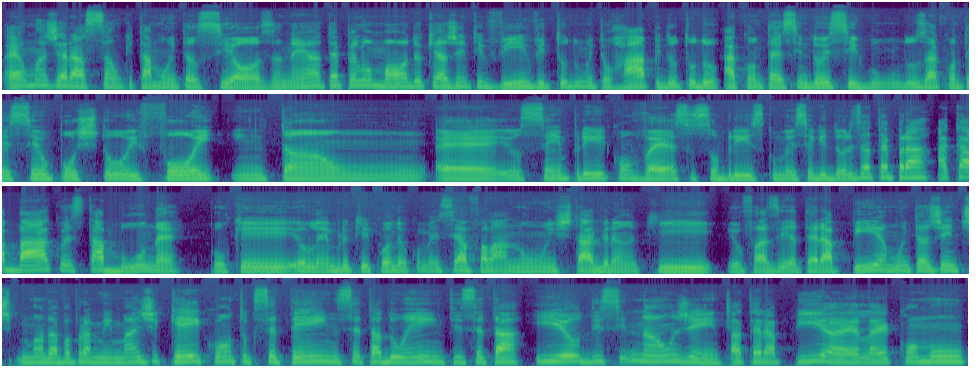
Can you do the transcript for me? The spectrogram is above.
é uma geração que está muito ansiosa, né? Até pelo modo que a gente vive, tudo muito rápido, tudo acontece em dois segundos, aconteceu, postou e foi. Então, é, eu sempre converso sobre isso com meus seguidores, até para acabar com esse tabu, né? Porque eu lembro que quando eu comecei a falar no Instagram que eu fazia terapia, muita gente mandava para mim, mas de que? Quanto que você tem? Você tá doente? Você tá. E eu disse, não, gente. A terapia, ela é como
